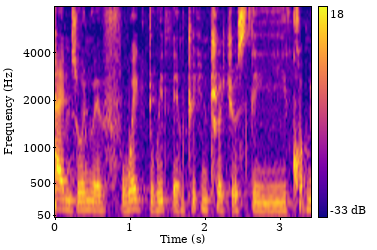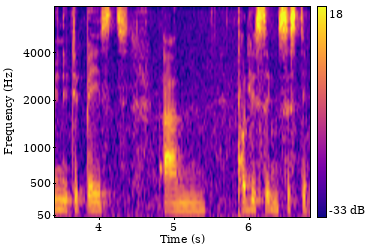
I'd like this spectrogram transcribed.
times when we've worked with them to introduce the community-based um, policing system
